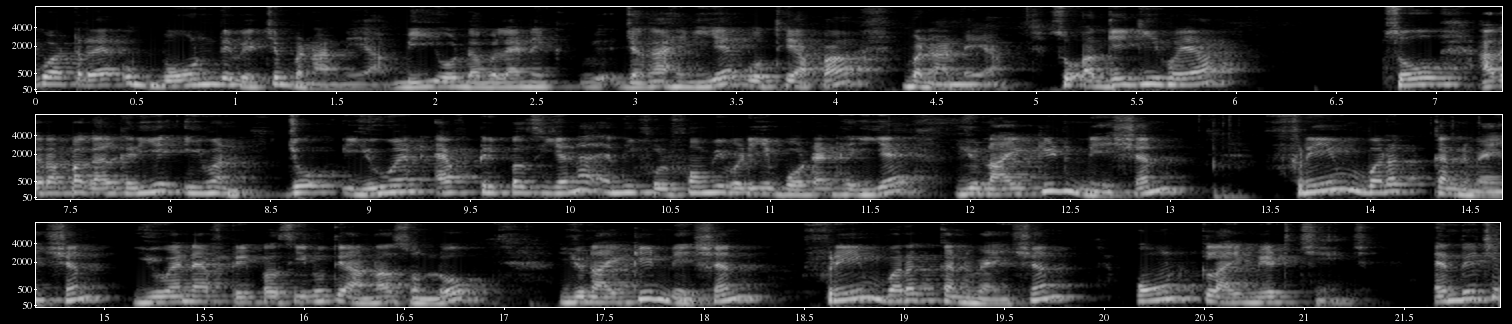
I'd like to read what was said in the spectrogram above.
ਹੈੱਡਕੁਆਟਰ ਹੈ, ਉਹ ਬੋਨ ਦੇ ਵਿੱਚ ਬਣਾਉਂਦੇ ਆ ਬੀ ਓ ਡਬਲ ਐਨ ਇੱਕ ਜਗ੍ਹਾ ਹੈਗੀ ਹੈ, ਉੱਥੇ ਆਪਾਂ ਬਣਾਉਂਦੇ ਆ ਸੋ ਅੱਗੇ ਕੀ ਹੋਇਆ? ਸੋ ਅਗਰ ਆਪਾਂ ਗੱਲ ਕਰੀਏ ਈਵਨ ਜੋ ਯੂਐਨ ਐਫ ਟ੍ਰਿਪਲ ਸੀ ਹੈ ਨਾ, ਇਹਦੀ ਫੁੱਲ ਫਾਰਮ ਵੀ ਬੜੀ ਇੰਪੋਰਟੈਂਟ ਹੈਗੀ ਹੈ। United nation framework convention UNFCCC ਨੂੰ ਧਿਆਨ ਨਾਲ ਸੁਣ ਲਓ। United nation framework convention on climate change ਇਹਦੇ ਚ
